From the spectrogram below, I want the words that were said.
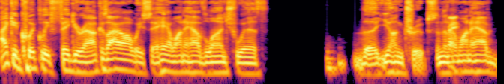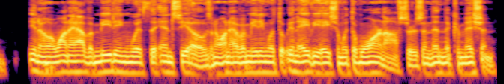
I could quickly figure out because I always say, "Hey, I want to have lunch with the young troops, and then I want to have, you know, I want to have a meeting with the NCOs, and I want to have a meeting with the in aviation with the warrant officers, and then the commission."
